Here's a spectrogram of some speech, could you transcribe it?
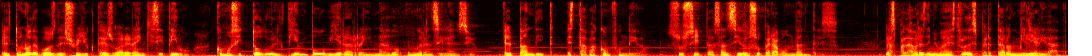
El tono de voz de Sri Yukteswar era inquisitivo, como si todo el tiempo hubiera reinado un gran silencio. El pandit estaba confundido. Sus citas han sido superabundantes. Las palabras de mi maestro despertaron mi hilaridad,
